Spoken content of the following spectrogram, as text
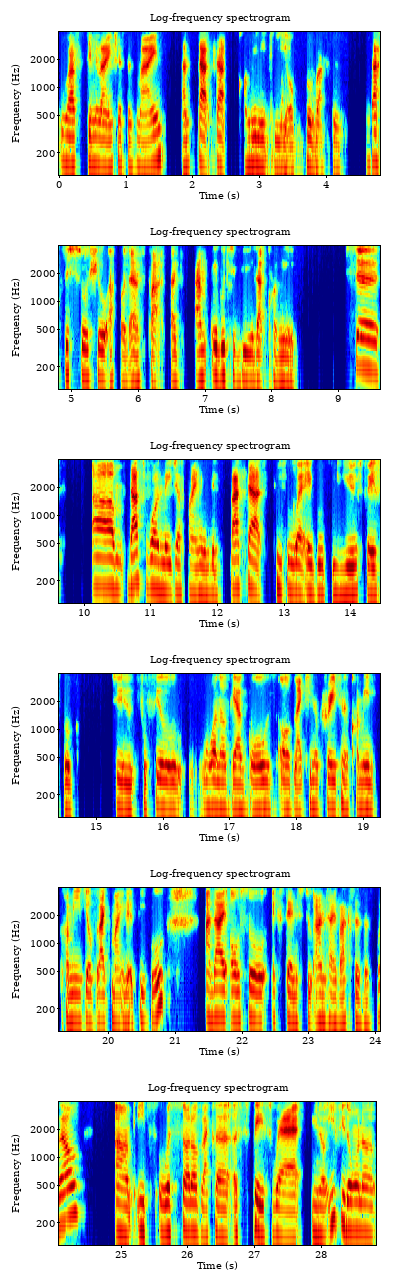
who have similar interests as mine and start that community of pro-vaxxers. That's the social affordance part. Like I'm able to build that community. So um, that's one major finding. The fact that people were able to use Facebook to fulfill one of their goals of like you know creating a community community of like-minded people. And that also extends to anti-vaxxers as well. Um, it was sort of like a, a space where you know if you don't want to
